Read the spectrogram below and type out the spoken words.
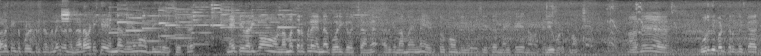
வளர்த்திட்டு போயிட்டு இருக்கிறதுல இதில் நடவடிக்கை என்ன வேணும் அப்படிங்கிற விஷயத்த நேற்று வரைக்கும் நம்ம தரப்பில் என்ன கோரிக்கை வச்சாங்க அதுக்கு நம்ம என்ன எடுத்திருக்கோம் அப்படிங்கிற விஷயத்த நைட்டே நம்ம தெளிவுபடுத்தணும். அதை உறுதிப்படுத்துறதுக்காக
